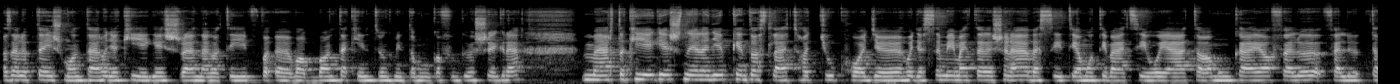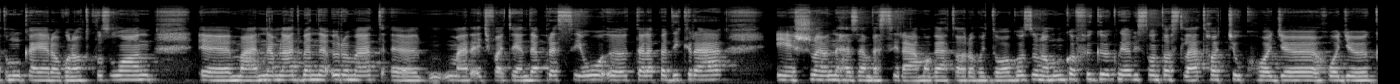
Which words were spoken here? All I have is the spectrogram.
az előbb te is mondtál, hogy a kiégésre negatívabban tekintünk, mint a munkafüggőségre, mert a kiégésnél egyébként azt láthatjuk, hogy, hogy a személy meg teljesen elveszíti a motivációját a munkája felől, felül, tehát a munkájára vonatkozóan, már nem lát benne örömet, már egyfajta ilyen depresszió telepedik rá, és nagyon nehezen veszi rá magát arra, hogy dolgozzon. A munkafüggőknél viszont azt láthatjuk, hogy, hogy ők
